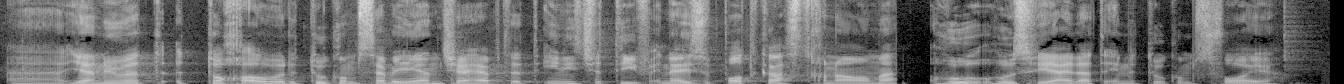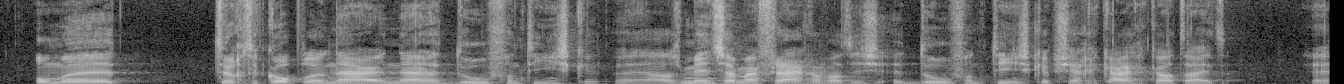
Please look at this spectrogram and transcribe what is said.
Eh, ja, nu we het toch over de toekomst hebben. Jens, jij hebt het initiatief in deze podcast genomen. Hoe, hoe zie jij dat in de toekomst voor je? Om eh, terug te koppelen naar, naar het doel van Teamskip. Hè. Als mensen aan mij vragen wat is het doel van Teamskip, zeg ik eigenlijk altijd... eh,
